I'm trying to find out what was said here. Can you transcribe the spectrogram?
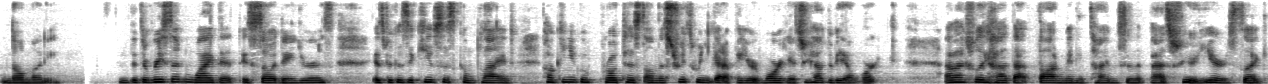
no money. The reason why that is so dangerous is because it keeps us compliant. How can you go protest on the streets when you gotta pay your mortgage? You have to be at work. I've actually had that thought many times in the past few years. Like,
